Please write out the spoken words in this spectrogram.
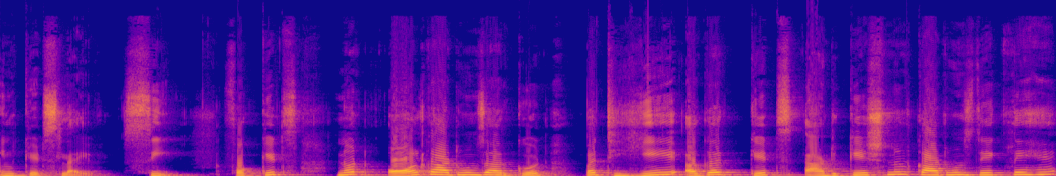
in kids life see for kids not all cartoons are good but ये अगर किड्स एजुकेशनल कार्टून्स देखते हैं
